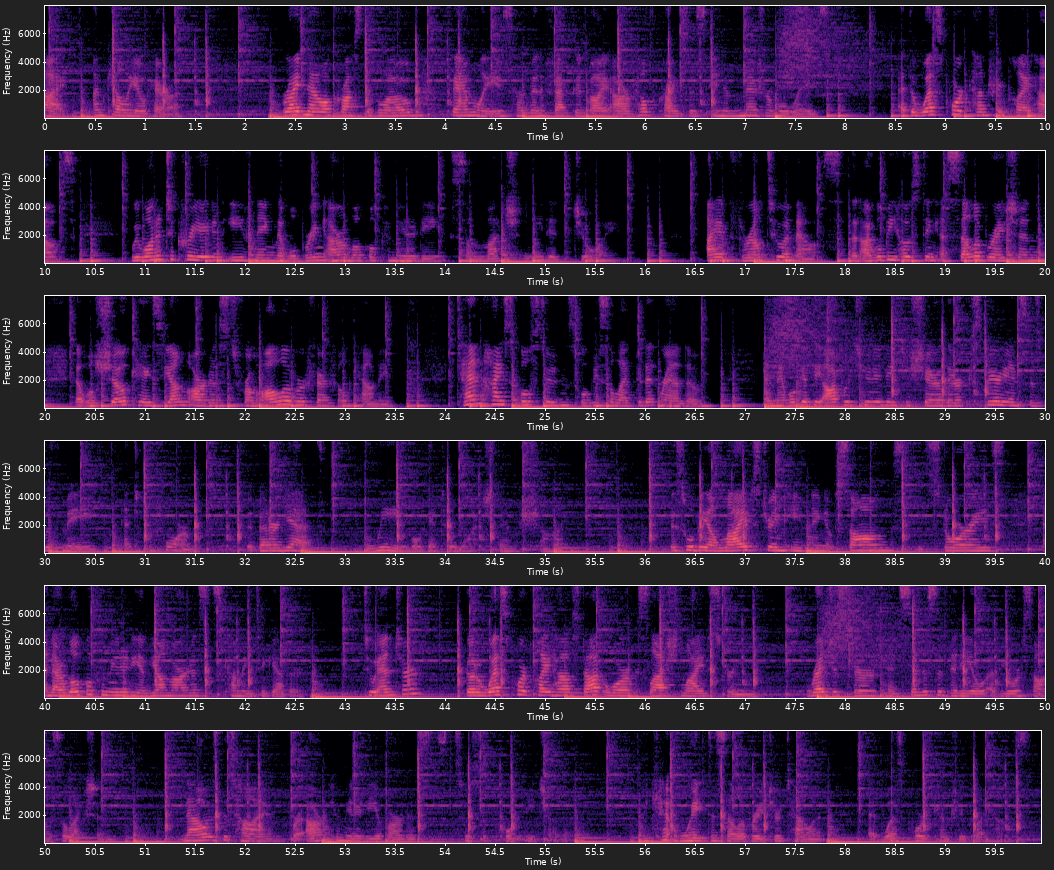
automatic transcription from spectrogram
Hi, I'm Kelli O'Hara. Right now, across the globe, families have been affected by our health crisis in immeasurable ways. At the Westport Country Playhouse, we wanted to create an evening that will bring our local community some much needed joy. I am thrilled to announce that I will be hosting a celebration that will showcase young artists from all over Fairfield County. Ten high school students will be selected at random, and they will get the opportunity to share their experiences with me and to perform. But better yet, we will get to watch them shine. This will be a live stream evening of songs and stories and our local community of young artists coming together. To enter, go to westportplayhouse.org slash livestream. Register and send us a video of your song selection. Now is the time for our community of can't wait to celebrate your talent at Westport Country Playhouse.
